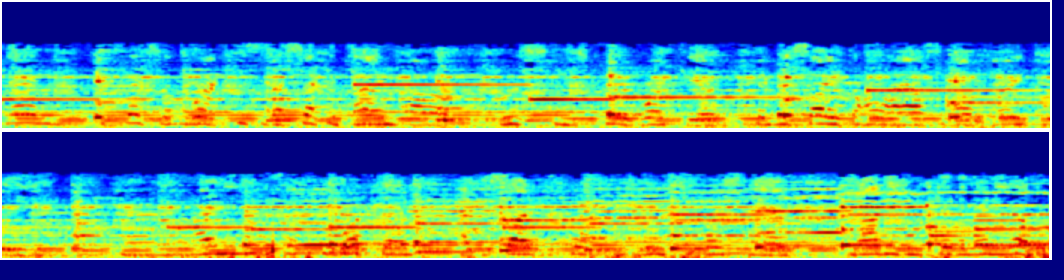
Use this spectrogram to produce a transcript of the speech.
again, excellent work. This is the second time uh, Bruce and his crew worked here. They resided the whole house, and I was very pleased. And when I needed this extra work done, I decided to call Bruce firsthand, not even getting any other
